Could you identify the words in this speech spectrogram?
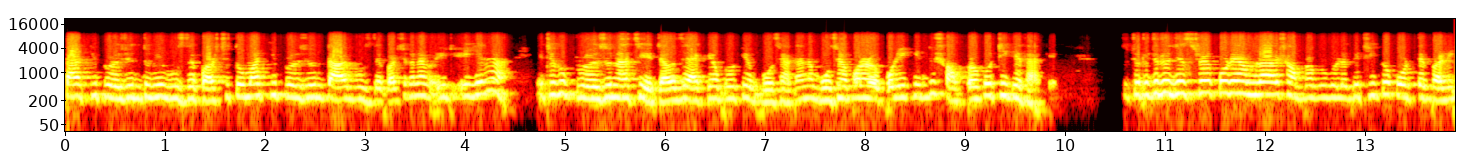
তার কি প্রয়োজন তুমি বুঝতে পারছ, তোমার কি প্রয়োজন তার বুঝতে পারছ। কেন এই- যে না, এটা খুব প্রয়োজন আছে, এটাও যে একে অপরকে বোঝা কেন বোঝাপড়ার উপরেই কিন্তু সম্পর্ক টিকে থাকে। তো ছোট ছোট জেস্টার করে আমরা সম্পর্কগুলোকে ঠিকও করতে পারি,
